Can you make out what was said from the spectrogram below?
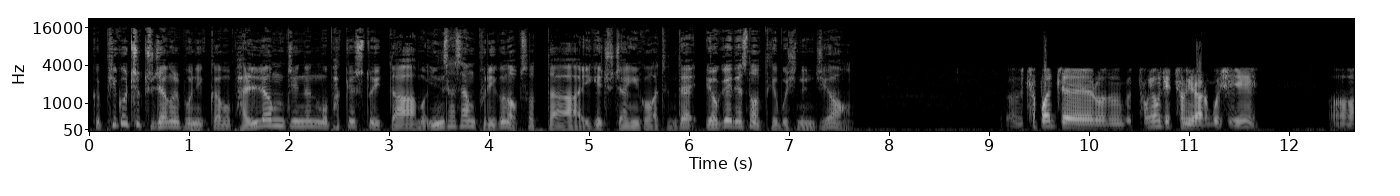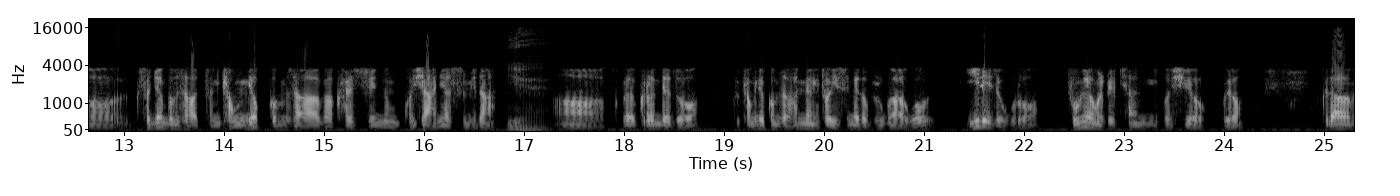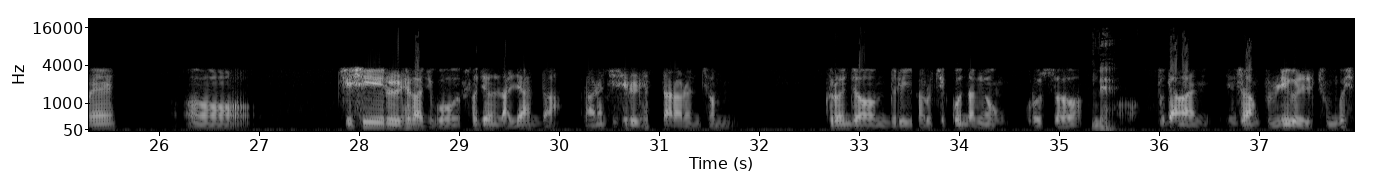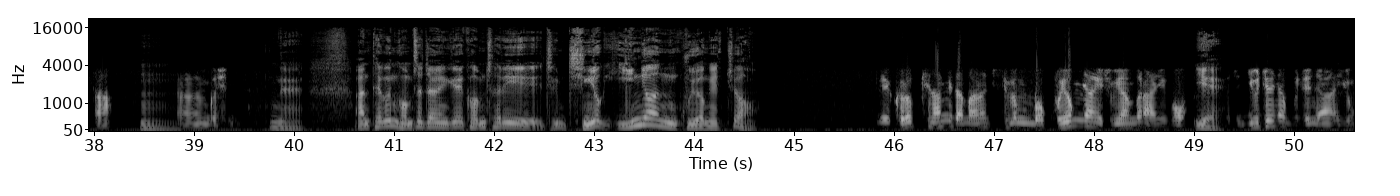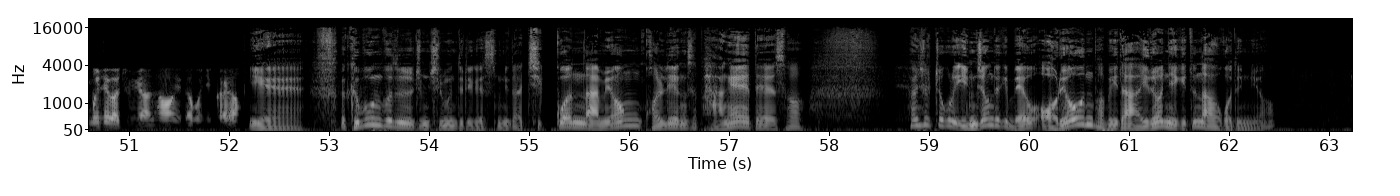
그 피고 측 주장을 보니까 뭐 발령지는 뭐 바뀔 수도 있다. 뭐 인사상 불이익은 없었다. 이게 주장인 것 같은데 여기에 대해서는 어떻게 보시는지요? 어, 첫 번째로는 그 통영지청이라는 곳이 어, 선정 검사 같은 경력 검사가 갈 수 있는 곳이 아니었습니다. 예. 어, 그, 그런데도 그 경력 검사가 한 명이 더 있음에도 불구하고 이례적으로 두 명을 배치한 것이었고요. 그 다음에 어, 지시를 해가지고 서재을 날려야 한다라는 지시를 했다라는 점 그런 점들이 바로 직권남용으로서 네. 어, 부당한 인사상 불이익을 준 것이다라는 음. 것입니다. 네. 안태근 검사장에게 검찰이 지금 징역 2년 구형했죠? 네 그렇긴 합니다만은 지금 뭐 구형량이 중요한 건 아니고 예. 유죄냐 무죄냐 유무죄가 중요한 상황이다 보니까요. 예. 그 부분을 좀 질문드리겠습니다. 직권남용, 권리행사 방해에 대해서 현실적으로 인정되기 매우 어려운 법이다 이런 얘기도 나오거든요.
